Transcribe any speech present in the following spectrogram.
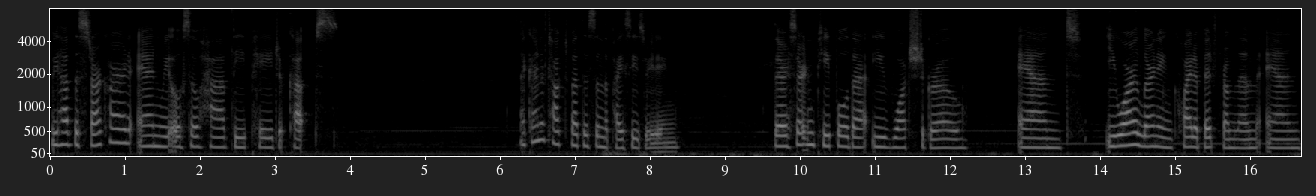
We have the Star card and we also have the Page of Cups. I kind of talked about this in the Pisces reading. There are certain people that you've watched grow, and you are learning quite a bit from them. And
